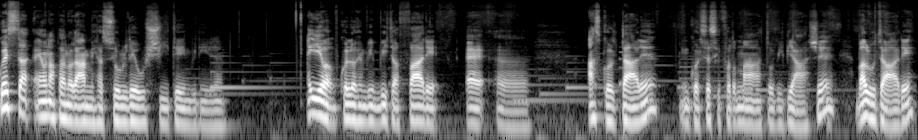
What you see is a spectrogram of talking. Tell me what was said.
questa è una panoramica sulle uscite in vinile. Io quello che vi invito a fare è eh, ascoltare in qualsiasi formato vi piace, valutare.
